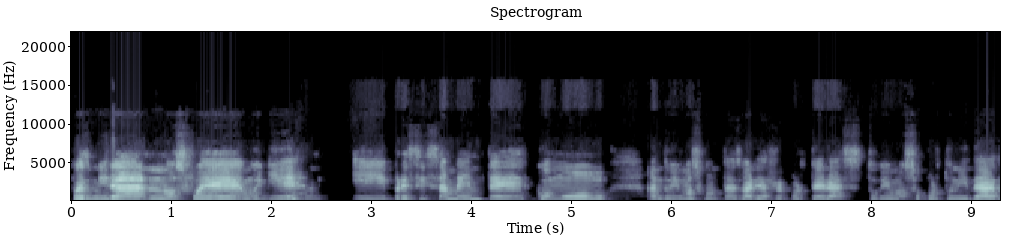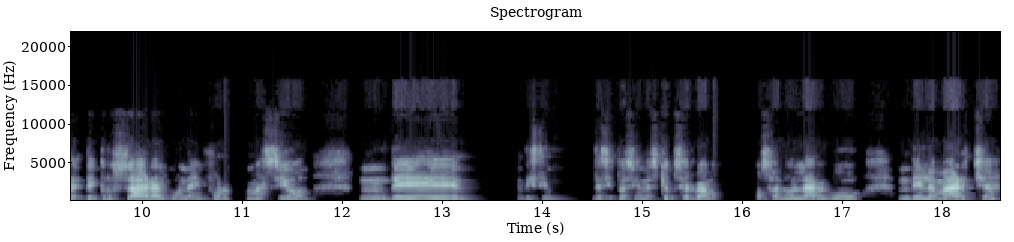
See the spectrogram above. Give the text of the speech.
Pues mira, nos fue muy bien y precisamente como anduvimos juntas varias reporteras, tuvimos oportunidad de cruzar alguna información mm, de distintas situaciones que observamos a lo largo de la marcha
